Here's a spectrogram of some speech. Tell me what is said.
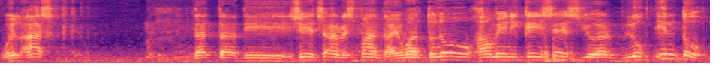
will ask that uh, the CHR respond. I want to know how many cases you have looked into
